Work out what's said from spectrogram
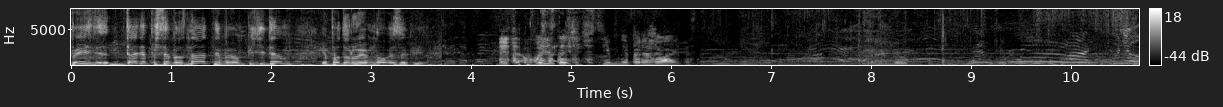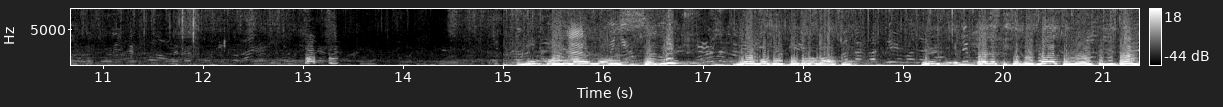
Ви дайте про себе знати, ми вам підійдемо і подаруємо новий завіт. Вистачить всім, не переживайте. Тому в кого немає новий завіт, ми можемо подарувати. Ви дайте про себе знати, ми вам підійдемо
